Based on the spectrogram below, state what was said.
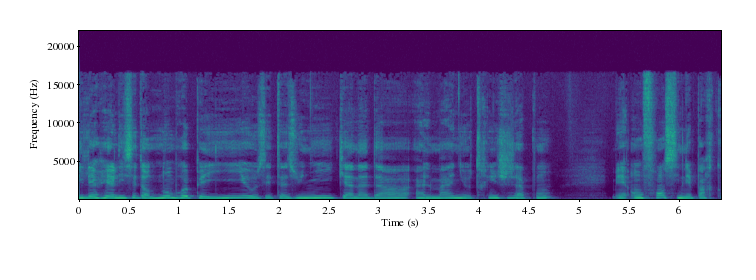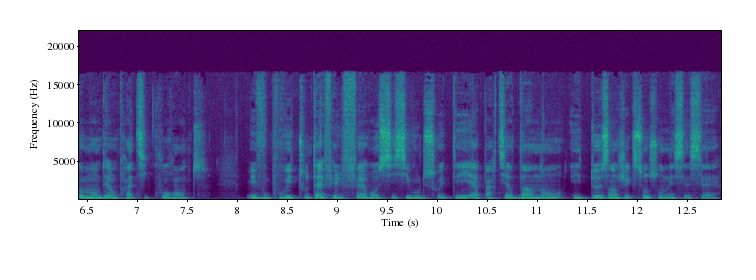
Il est réalisé dans de nombreux pays, aux États-Unis, Canada, Allemagne, Autriche, Japon, mais en France, il n'est pas recommandé en pratique courante. Mais vous pouvez tout à fait le faire aussi si vous le souhaitez, à partir d'un an, et deux injections sont nécessaires.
